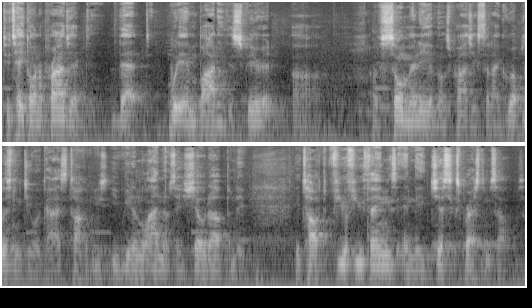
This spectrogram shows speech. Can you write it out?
to take on a project that would embody the spirit uh, of so many of those projects that I grew up listening to. Where guys talk, you, you read in the line notes, they showed up and they, they talked a few, a few things and they just expressed themselves.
